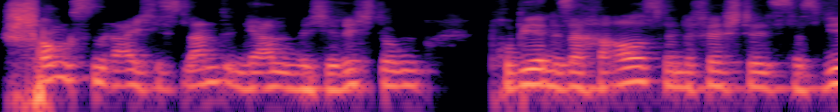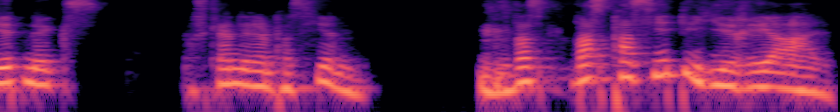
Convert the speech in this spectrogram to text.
chancenreiches Land, egal in welche Richtung. Probier eine Sache aus, wenn du feststellst, das wird nichts. Was kann dir denn passieren? Also mhm. was, was passiert dir hier real?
